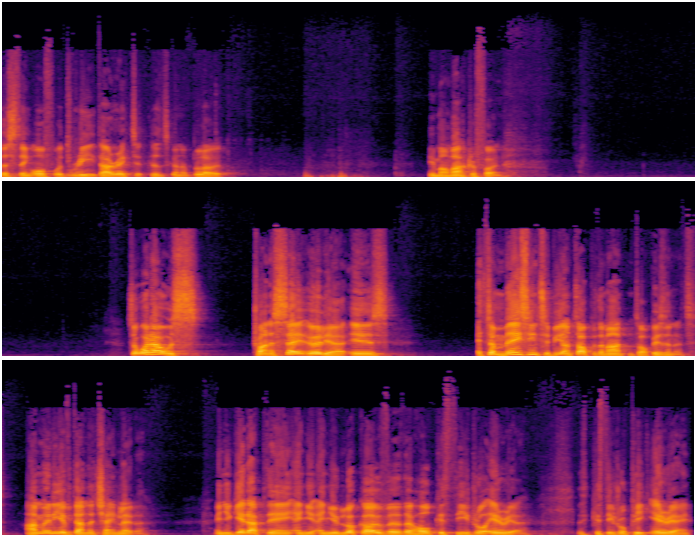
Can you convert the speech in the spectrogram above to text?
this thing off or redirect it because it's going to blow in my microphone. So, what I was trying to say earlier is it's amazing to be on top of the mountaintop, isn't it? How many have done the chain ladder? And you get up there and you, and you look over the whole cathedral area, the cathedral peak area,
